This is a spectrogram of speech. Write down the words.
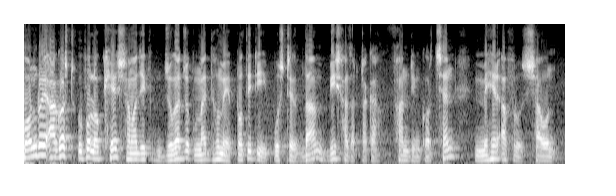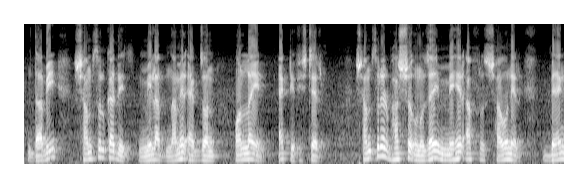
পনেরোই আগস্ট উপলক্ষে সামাজিক যোগাযোগ মাধ্যমে প্রতিটি পোস্টের দাম বিশ হাজার টাকা। ফান্ডিং করছেন মেহের আফরোজ শাওন। দাবি, শামসুল কাদির মিলাদ নামের একজন অনলাইন অ্যাক্টিভিস্টের। শামসুলের ভাষ্য অনুযায়ী, মেহের আফরোজ শাওনের ব্যাংক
